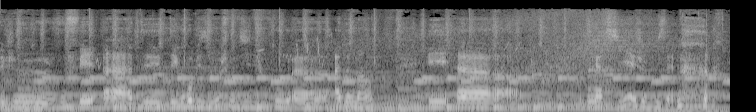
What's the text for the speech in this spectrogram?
Je vous fais euh, des, gros bisous. Je vous dis du coup euh, à demain. Et euh, merci et je vous aime.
